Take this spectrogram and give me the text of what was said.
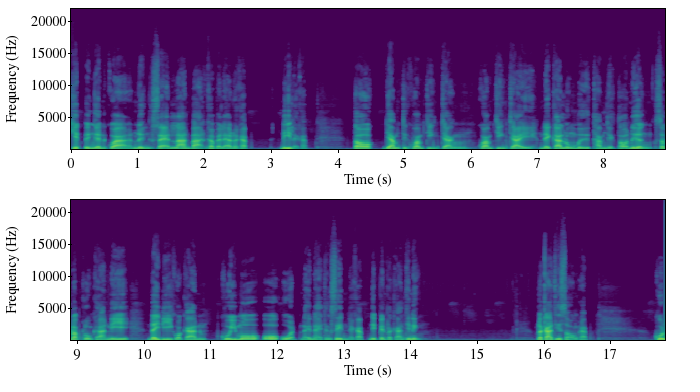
คิดเป็นเงินกว่า1 0 0 0 0แสนล้านบาทเข้าไปแล้วนะครับ นี่แหละครับ ตอกย้ำถึงความจริงจัง ความจริงใจในการลงมือทำอย่างต่อเนื่องสำหรับโครงการนี้ได้ดีกว่าการคุยโมโอ้อวดไหนๆทั้งสิ้นนะครับ นี่เป็นประการที่หนึ่งประการที่สองครับ คุณ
